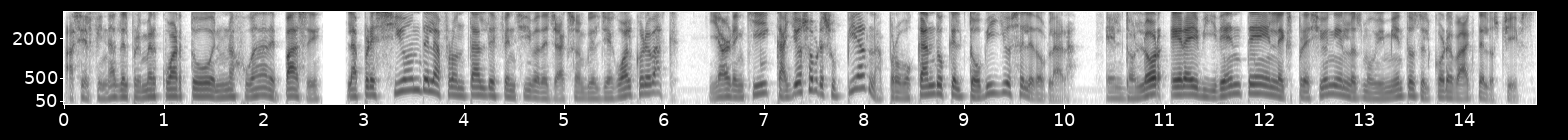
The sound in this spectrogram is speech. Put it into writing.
Hacia el final del primer cuarto, en una jugada de pase, la presión de la frontal defensiva de Jacksonville llegó al coreback, y Arden Key cayó sobre su pierna, provocando que el tobillo se le doblara. El dolor era evidente en la expresión y en los movimientos del coreback de los Chiefs.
